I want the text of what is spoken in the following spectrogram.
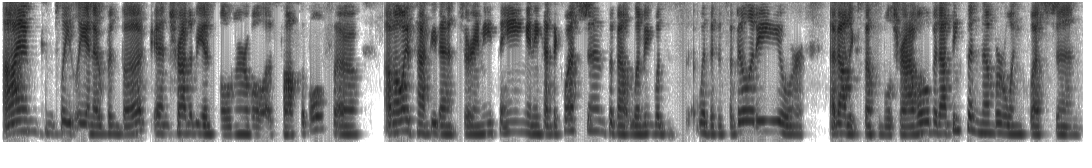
I am completely an open book and try to be as vulnerable as possible. So I'm always happy to answer anything, any kind of questions about living with with a disability or about accessible travel. But I think the number one question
